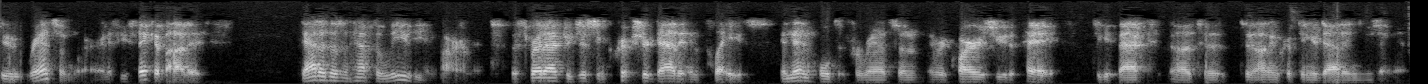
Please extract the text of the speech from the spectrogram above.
to ransomware. And if you think about it, data doesn't have to leave the environment. The threat actor just encrypts your data in place and then holds it for ransom and requires you to pay to get back uh, to, to unencrypting your data and using it.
